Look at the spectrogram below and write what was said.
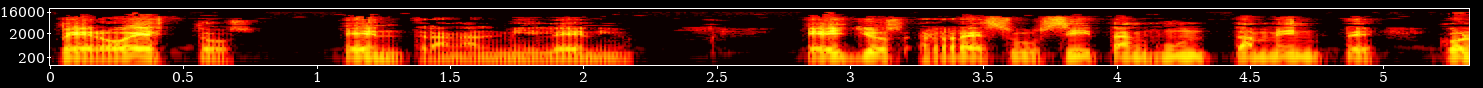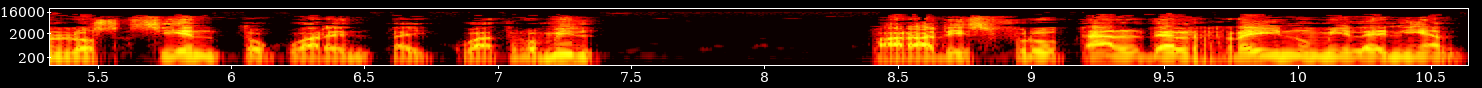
pero estos entran al milenio ellos resucitan juntamente con los 144 mil para disfrutar del reino milenial.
